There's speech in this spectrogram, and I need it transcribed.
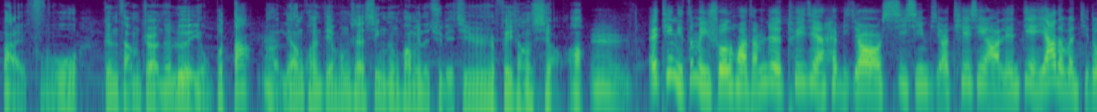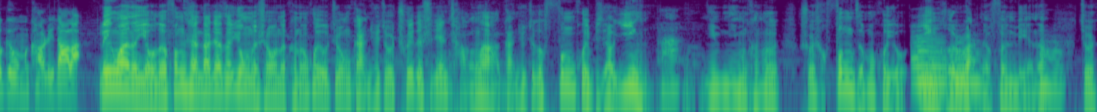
百伏，跟咱们这儿呢略有不搭啊。两款电风扇性能方面的区别其实是非常小啊。嗯，哎，听你这么一说的话，咱们这推荐还比较细心，比较贴心啊，连电压的问题都给我们考虑到了。另外呢，有的风扇大家在用的时候呢，可能会有这种感觉，就是吹的时间长了，感觉这个风会比较硬。啊，你你们可能说风怎么会有硬和软的分别呢？嗯，就是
